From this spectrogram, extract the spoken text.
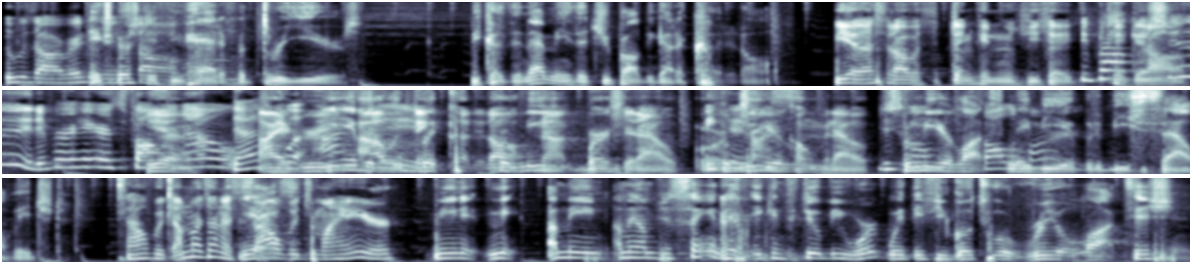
It was already especially if you've had it for three years. Because then that means that you probably got to cut it off. Yeah, that's what I was thinking when she said She take probably it off. should if her hair is falling Yeah. out. That's I what agree. I I would did. think cut it for off, me- not brush it out or Because- try and comb it out. just For gonna me, your locks fall may be able to be salvaged. Salvage. I'm not trying to Yes. salvage my hair. I mean, it, me, I mean, I mean, I'm just saying that it can still be worked with if you go to a real loctician.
